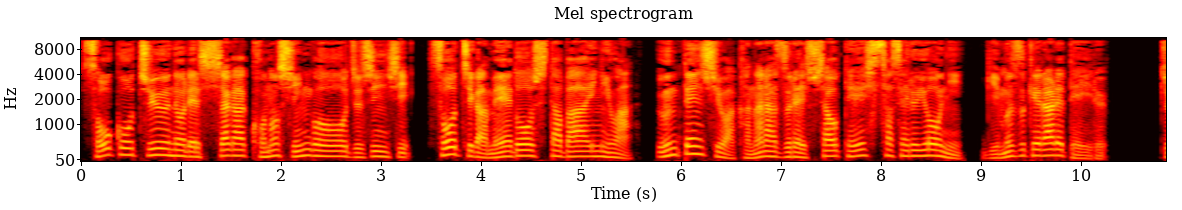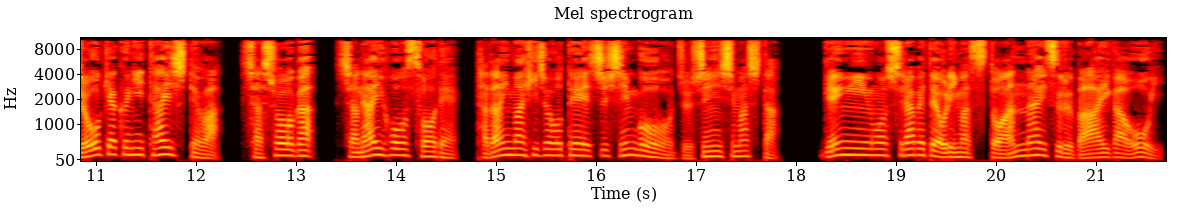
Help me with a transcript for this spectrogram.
走行中の列車がこの信号を受信し、装置が明動した場合には、運転手は必ず列車を停止させるように義務付けられている。乗客に対しては、車掌が車内放送で、ただいま非常停止信号を受信しました。原因を調べておりますと案内する場合が多い。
